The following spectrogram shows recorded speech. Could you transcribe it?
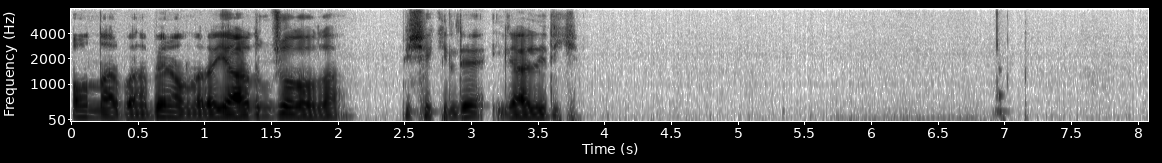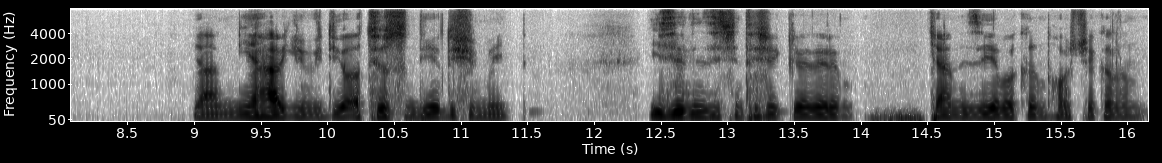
onlar bana, ben onlara yardımcı ola ola bir şekilde ilerledik. Yani niye her gün video atıyorsun diye düşünmeyin. İzlediğiniz için teşekkür ederim. Kendinize iyi bakın. Hoşça kalın.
